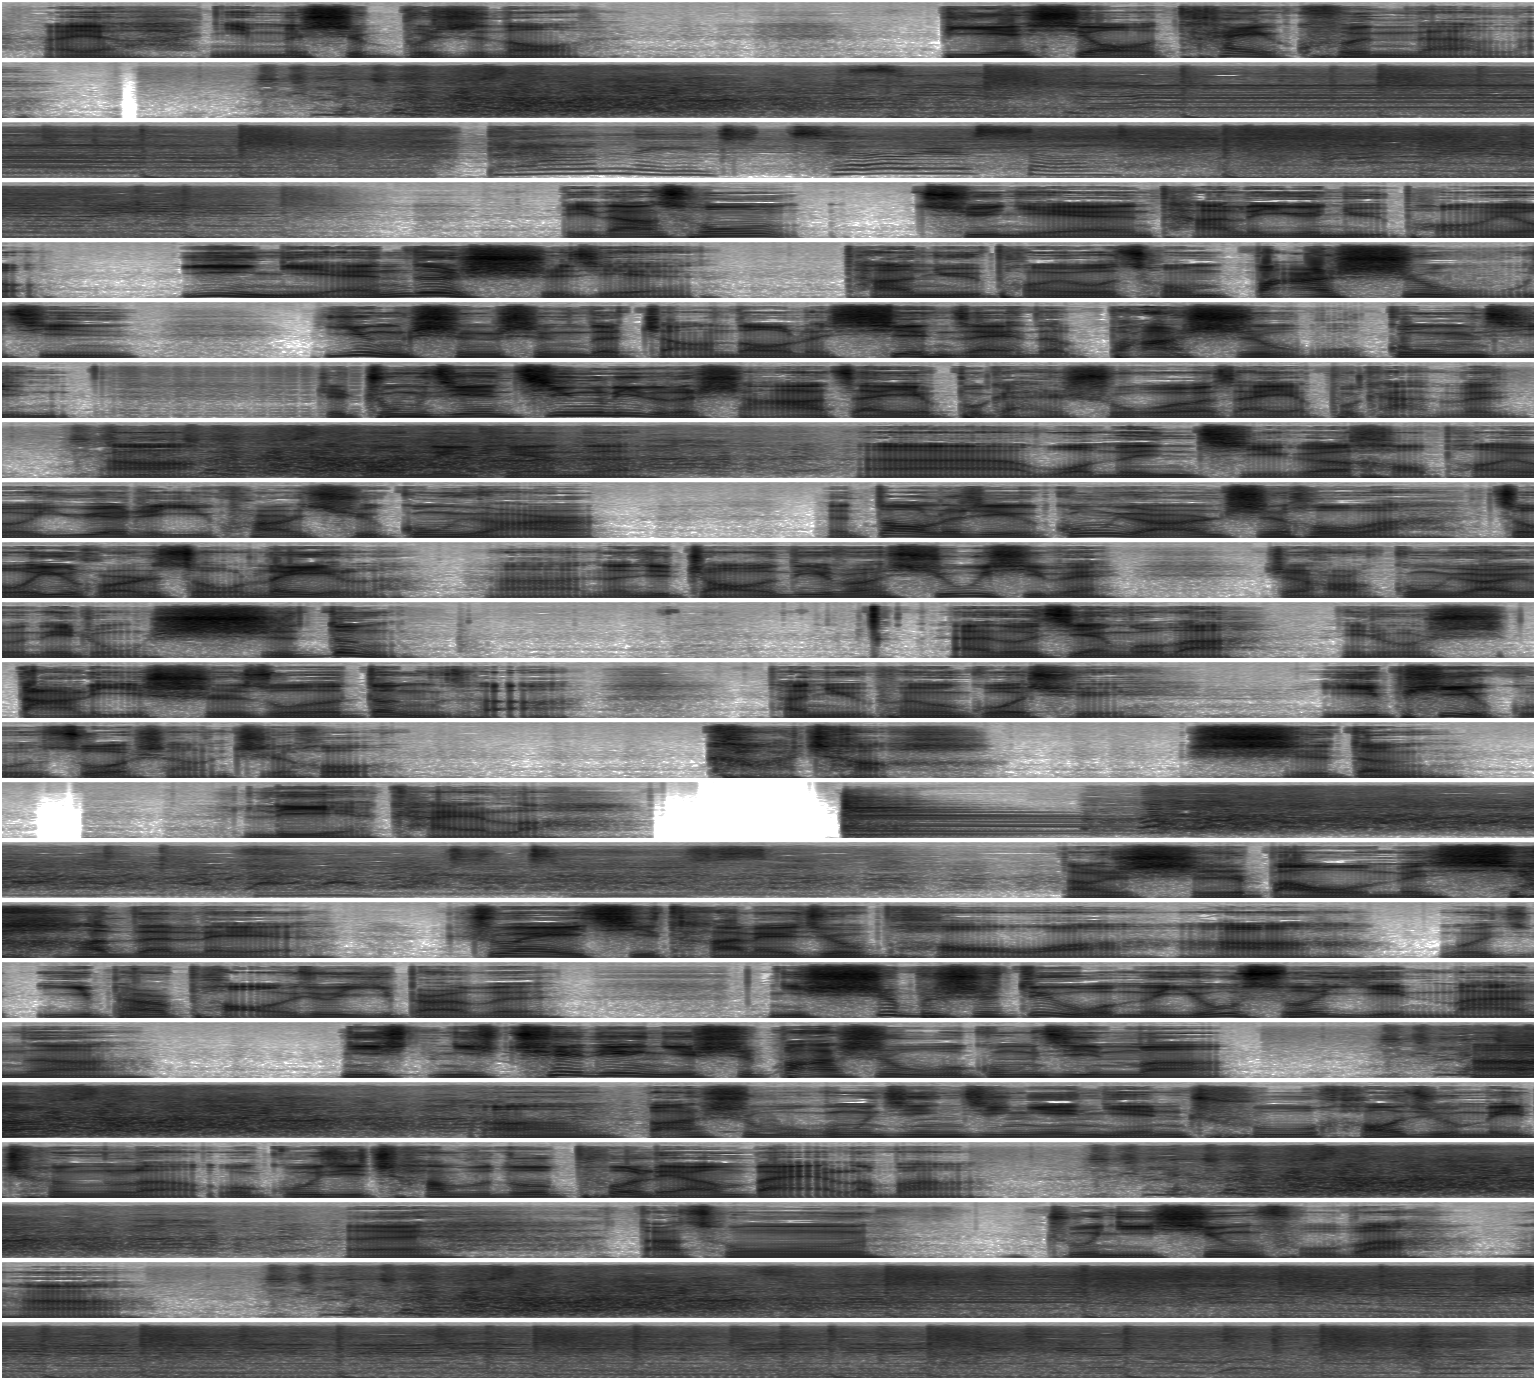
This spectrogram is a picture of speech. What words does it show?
哎呀，你们是不知道，憋笑太困难了。李大聪去年谈了一个女朋友，一年的时间，他女朋友从八十五斤，硬生生的长到了现在的八十五公斤。这中间经历了啥，咱也不敢说，咱也不敢问啊。然后那天呢，啊，我们几个好朋友约着一块儿去公园儿。到了这个公园之后啊，走一会儿走累了啊，那就找个地方休息呗。正好公园有那种石凳，大家都见过吧？那种大理石做的凳子啊。他女朋友过去一屁股坐上之后，咔嚓，石凳裂开了。当时把我们吓得嘞，拽起他来就跑啊啊！我就一边跑就一边问：“你是不是对我们有所隐瞒呢？你你确定你是八十五公斤吗？啊啊！八十五公斤，今年年初好久没称了，我估计差不多破两百了吧？哎呀，大葱，祝你幸福吧啊！”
